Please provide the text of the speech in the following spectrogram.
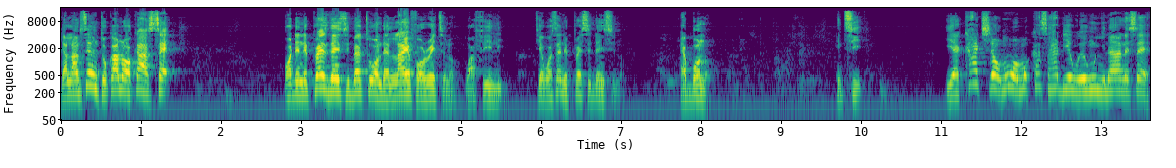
Galamsey ntokwa no ɔkaa sɛ ɔde ne presidency bɛto on the line for it no wafeeli. Nti ɛwɔ sɛ ne presidency no ɛbɔ no. Nti yɛka kyerɛ ɔmo ɔmo kasa adeɛ wɔ ehu nyinaa ne sɛ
